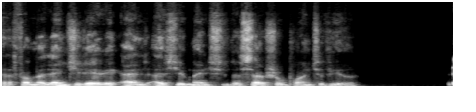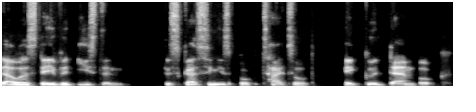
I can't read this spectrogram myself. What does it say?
uh, from an engineering and, as you mentioned, a social point of view. That was David Easton discussing his book titled A Good Dam Book.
